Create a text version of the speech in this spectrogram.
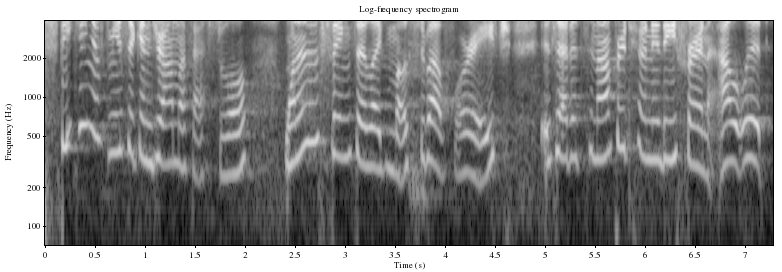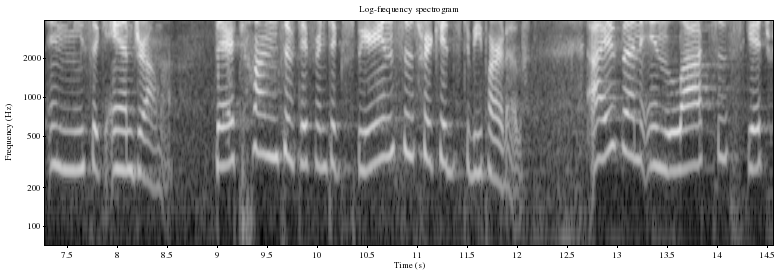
Speaking of Music and Drama Festival, one of the things I like most about 4 H is that it's an opportunity for an outlet in music and drama. There are tons of different experiences for kids to be part of. I've been in lots of skits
